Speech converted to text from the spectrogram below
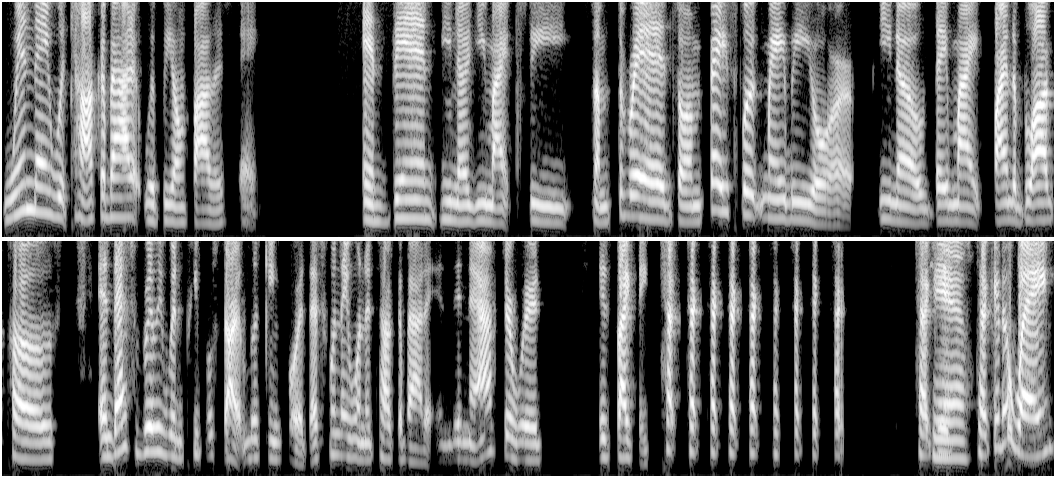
When they would talk about it would be on father's day. And then you know you might see some threads on facebook maybe or you know they might find a blog post. And that's really when people start looking for it. That's when they want to talk about it. And then afterwards it's like they tuck tuck tuck tuck tuck tuck tuck tuck tuck tuck yeah. it tuck it away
